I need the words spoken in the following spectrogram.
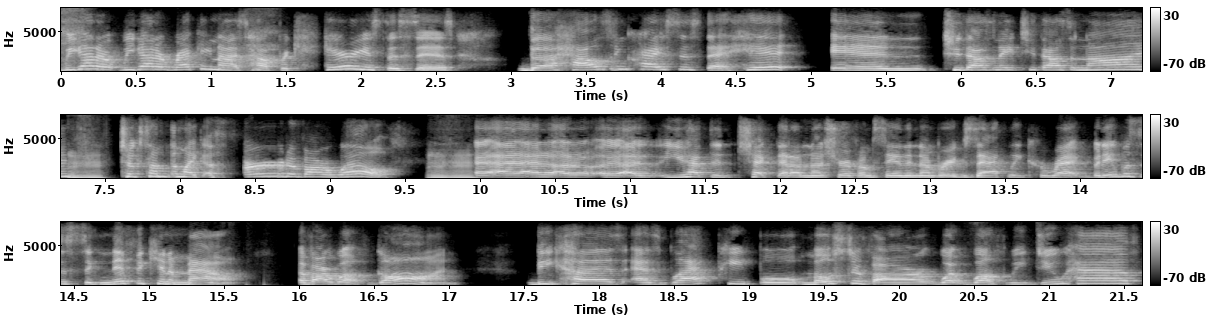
We got to we got to recognize how precarious this is. The housing crisis that hit in 2008 2009 mm-hmm. took something like a third of our wealth mm-hmm. I, I, I, you have to check that i'm not sure if i'm saying the number exactly correct but it was a significant amount of our wealth gone because as black people most of our what wealth we do have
